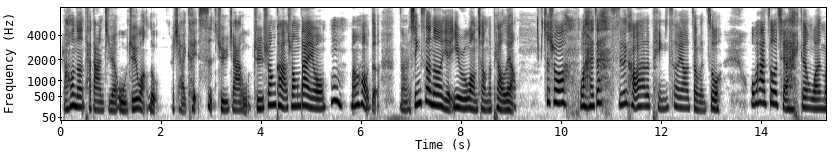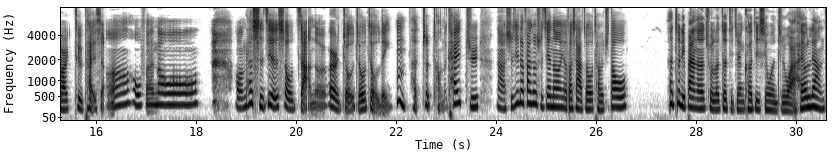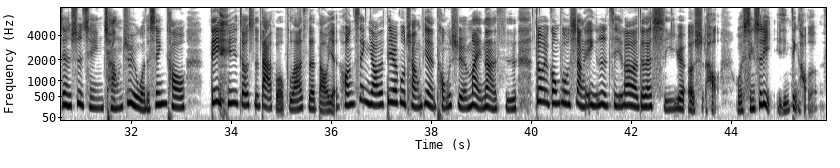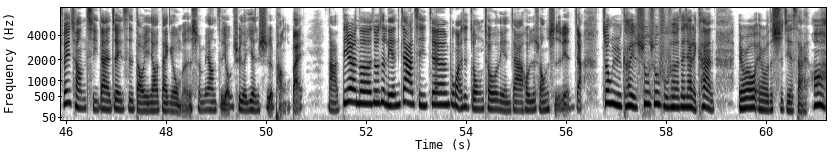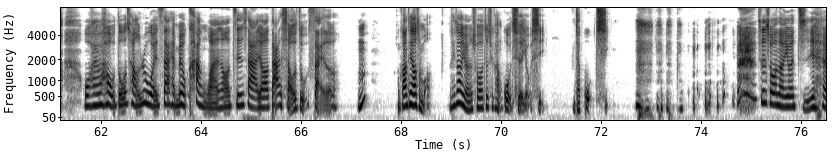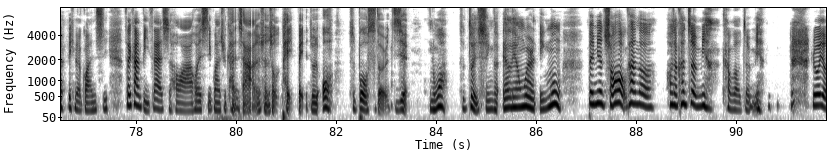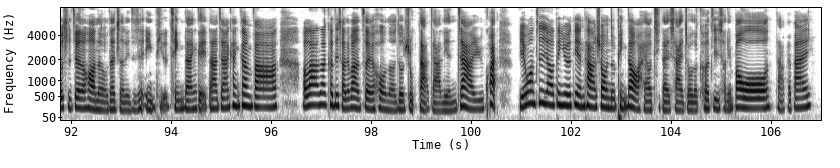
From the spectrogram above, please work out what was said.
然后呢，它当然支援五 G 网络，而且还可以四 G 加五 G 双卡双待哦，嗯，蛮好的。那新色呢，也一如往常的漂亮。是说，我还在思考它的评测要怎么做。我怕做起来跟 One Mark Two 太像啊，好烦恼哦。嗯，它实际的售价呢，二九九九零，嗯，很正常的开局。那实际的贩售时间呢，要到下周才会知道哦。那这礼拜呢，除了这几件科技新闻之外，还有两件事情常驻我的心头。第一就是大佛 Plus 的导演黄信尧的第二部长片《同学麦纳斯》终于公布上映日期了，就在十一月二十号。我行事历已经定好了，非常期待这一次导演要带给我们什么样子有趣的厌世旁白。那第二呢，就是廉假期间，不管是中秋廉假或是双十廉假，终于可以舒舒服服的在家里看 LOL 的世界赛啊！我还有好多场入围赛还没有看完，然后接下来又要打小组赛了。嗯，我刚刚听到什么？我听到有人说这是款过气的游戏，你叫过气。是说呢，因为职业病的关系，在看比赛的时候啊，会习惯去看一下选手的配备，就是哦，是 BOSS 的耳机，哇，是最新的 Alienware 荧幕，背面超好看的，好想看正面，看不到正面。如果有时间的话呢，我再整理这些硬体的清单给大家看看吧。好啦，那科技小地方的最后呢，就祝大家连假愉快。别忘记要订阅电踏少年的频道，还要期待下一周的科技小电报哦！大家拜拜。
